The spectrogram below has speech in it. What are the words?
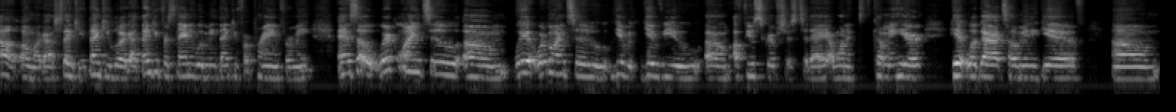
Oh, oh my gosh. Thank you. Thank you, Lord God. Thank you for standing with me. Thank you for praying for me. And so we're going to um we're, we're going to give give you um a few scriptures today. I want to come in here, hit what God told me to give, um,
